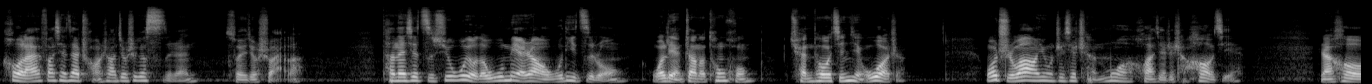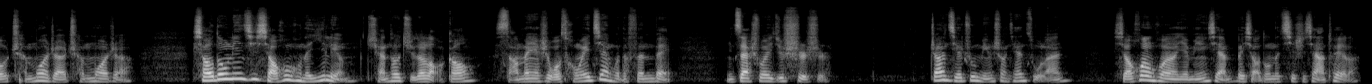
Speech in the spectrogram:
后来发现在床上就是个死人，所以就甩了。”他那些子虚乌有的污蔑让我无地自容，我脸涨得通红，拳头紧紧握着。我指望用这些沉默化解这场浩劫，然后沉默着，沉默着。小东拎起小混混的衣领，拳头举得老高，嗓门也是我从未见过的分贝。你再说一句试试。张杰、朱明上前阻拦，小混混也明显被小东的气势吓退了，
